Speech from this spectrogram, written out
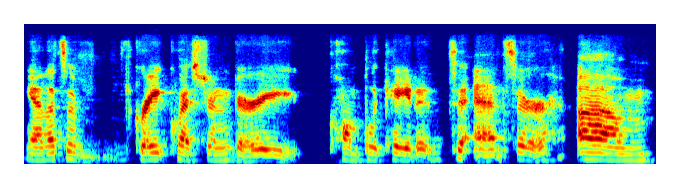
yeah that's a great question very complicated to answer. Um,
